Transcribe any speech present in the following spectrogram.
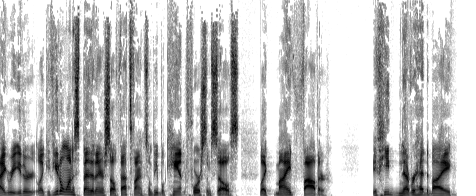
I agree either, like, if you don't want to spend it on yourself, that's fine. Some people can't force themselves. Like, my father, if he never had to buy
